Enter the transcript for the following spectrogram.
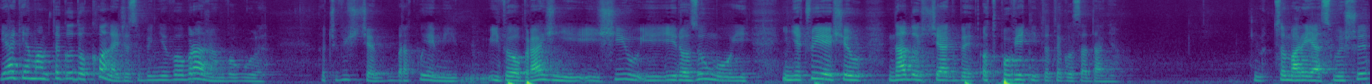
Jak ja mam tego dokonać, że sobie nie wyobrażam w ogóle? Oczywiście brakuje mi i wyobraźni, i sił, i, i rozumu, i, i nie czuję się na dość jakby odpowiedni do tego zadania. Co Maryja słyszy?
